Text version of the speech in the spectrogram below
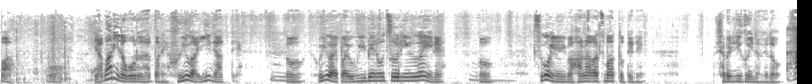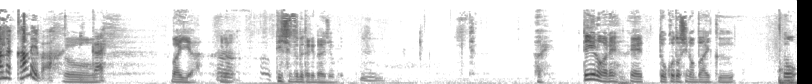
まあ、もう、山に登るのはやっぱね、冬はいいなって。ううん。冬はやっぱり海辺のツーリングがいいね。うん。すごいね、今鼻が詰まっとってね、喋りにくいんだけど、鼻噛めば、うん一回。まあいいや。ティッシュ詰めたけど大丈夫。うん。はい。っていうのがね、えーっと、今年のバイクの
